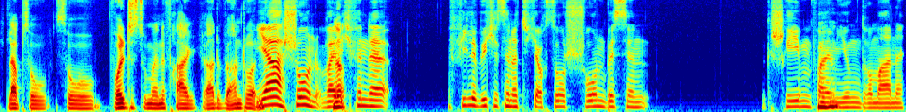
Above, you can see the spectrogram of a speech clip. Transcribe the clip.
Ich glaube, so, so wolltest du meine Frage gerade beantworten. Ja, schon, weil Ja. ich finde, viele Bücher sind natürlich auch so schon ein bisschen geschrieben, vor allem Mhm. Jugendromane.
